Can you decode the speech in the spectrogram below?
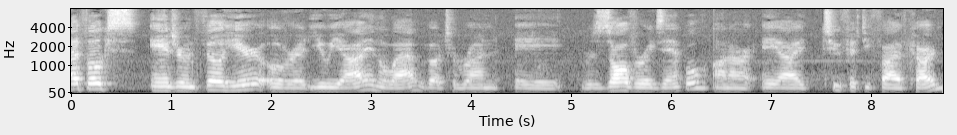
Hi folks, Andrew and Phil here over at UEI in the lab about to run a resolver example on our AI 255 card.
